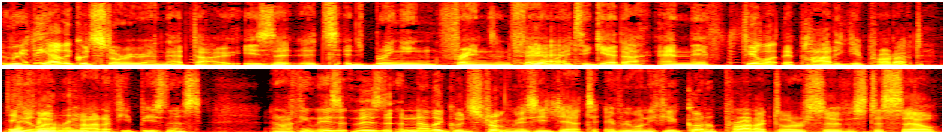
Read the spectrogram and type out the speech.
The really other good story around that though is that it's it's bringing friends and family Yeah. together, and they feel like they're part of your product, feel Definitely. like part of your business. And I think there's there's another good strong message out to everyone. If you've got a product or a service to sell,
